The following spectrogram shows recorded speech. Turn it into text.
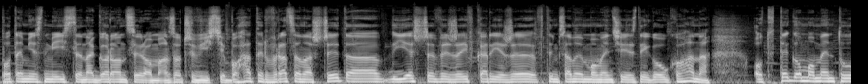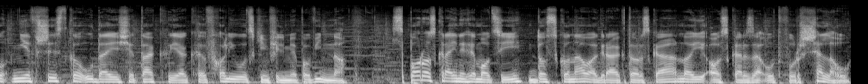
Potem jest miejsce na gorący romans, oczywiście. Bohater wraca na szczyt, a jeszcze wyżej w karierze w tym samym momencie jest jego ukochana. Od tego momentu nie wszystko udaje się tak, jak w hollywoodzkim filmie powinno. Sporo skrajnych emocji, doskonała gra aktorska, no i Oscar za utwór Shallow.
